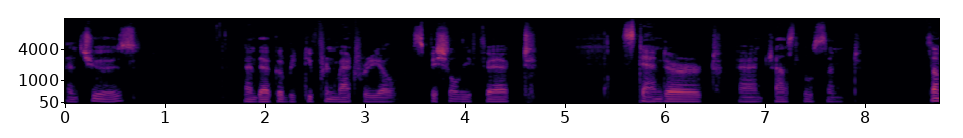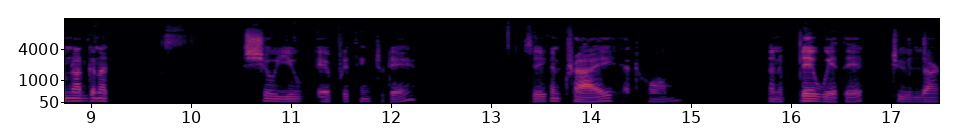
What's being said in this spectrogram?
and choose. And there could be different material special effect standard and translucent. So I'm not gonna show you everything today so you can try at home and play with it to learn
